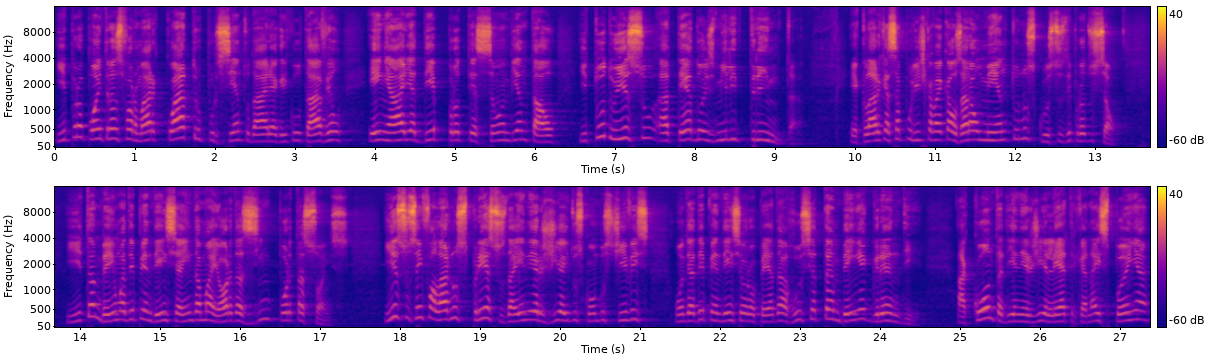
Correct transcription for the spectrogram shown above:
e propõe transformar 4% da área agricultável em área de proteção ambiental. E tudo isso até 2030. É claro que essa política vai causar aumento nos custos de produção e também uma dependência ainda maior das importações. Isso sem falar nos preços da energia e dos combustíveis, onde a dependência europeia da Rússia também é grande. A conta de energia elétrica na Espanha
